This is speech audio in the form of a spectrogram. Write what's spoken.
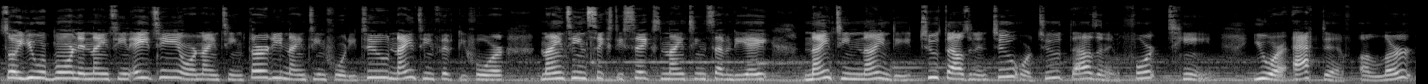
So you were born in 1918 or 1930, 1942, 1954, 1966, 1978, 1990, 2002, or 2014. You are active, alert,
